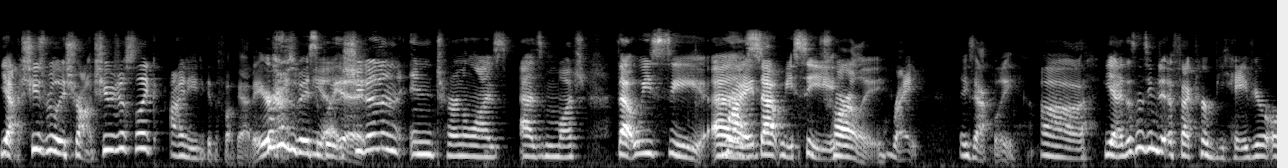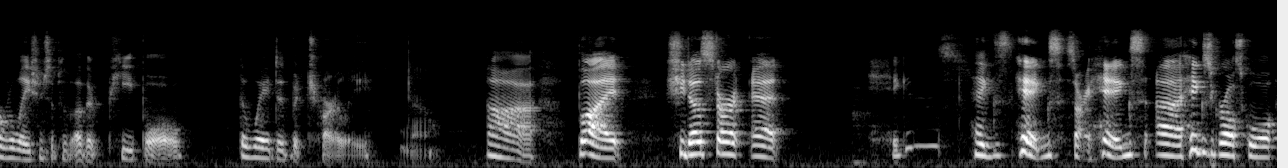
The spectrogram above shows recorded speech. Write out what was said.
Yeah, she's really strong. She was just like, I need to get the fuck out of here. is basically Yeah, it. she didn't internalize as much that we see as right that we see. Charlie. Right. Exactly. Uh yeah, it doesn't seem to affect her behavior or relationships with other people the way it did with Charlie. No. Uh but she does start at Higgins? Higgs. Higgs, sorry, Higgs. Uh Higgs Girl School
